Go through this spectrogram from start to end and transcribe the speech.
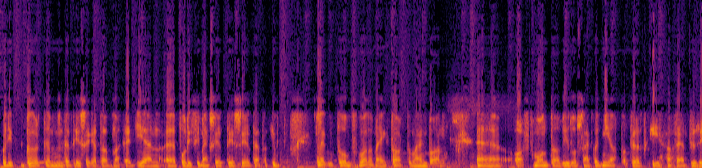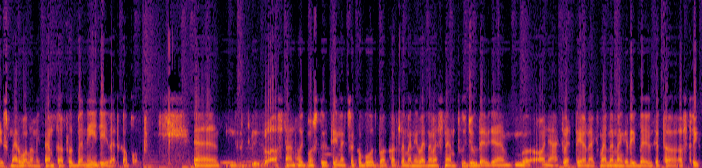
hogy itt börtönbüntetés büntetéseket adnak egy ilyen e, policy megsértésért, tehát aki legutóbb valamelyik tartományban e, azt mondta a bíróság, hogy miatta tört ki a fertőzés, mert valamit nem tartott be, négy évet kapott. E, aztán, hogy most ő tényleg csak a boltba akart lemenni, vagy nem, ezt nem tudjuk, de ugye anyák vettélnek, mert nem engedik be őket a, a strict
